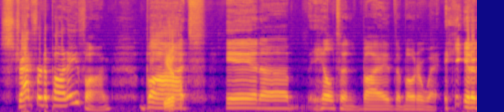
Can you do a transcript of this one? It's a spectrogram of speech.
Stratford upon Avon, but Beautiful. in a Hilton by the motorway. in a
